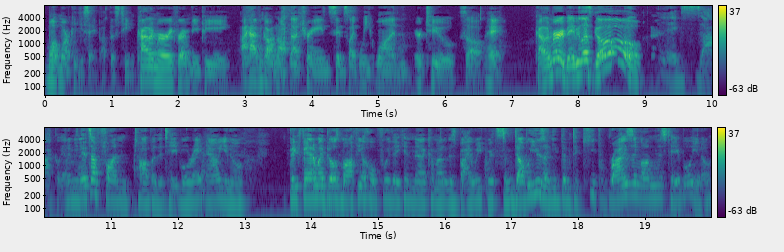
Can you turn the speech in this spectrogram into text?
What more could you say about this team? Kyler Murray for MVP. I haven't gotten off that train since like week one or two. So hey, Kyler Murray, baby, let's go. Exactly. And I mean, it's a fun top of the table right now, you know. Big fan of my Bills Mafia. Hopefully, they can uh, come out of this bye week with some W's. I need them to keep rising on this table, you know.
